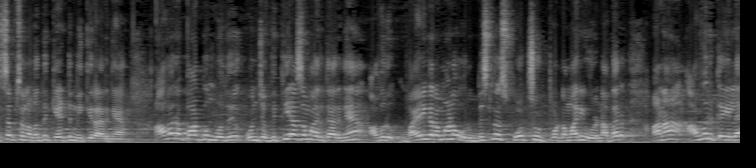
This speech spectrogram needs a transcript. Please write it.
ரிசப்ஷனில் வந்து கேட்டு நிற்கிறாருங்க அவரை பார்க்கும்போது கொஞ்சம் வித்தியாசமாக இருக்காருங்க. அவர் பயங்கரமான ஒரு பிஸ்னஸ் ஸ்போர்ட் ஷூட் போட்ட மாதிரி ஒரு நபர். ஆனால் அவர் கையில்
